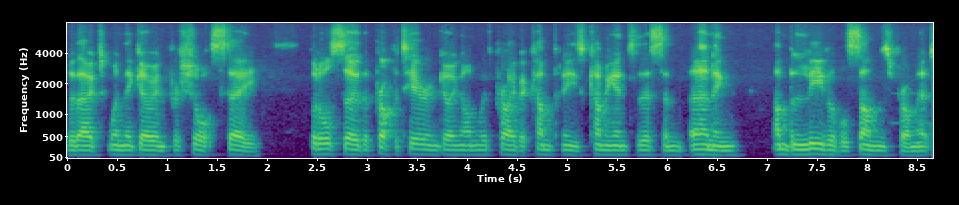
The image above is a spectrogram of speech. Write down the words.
without when they go in for a short stay but also the profiteering going on with private companies coming into this and earning unbelievable sums from it.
